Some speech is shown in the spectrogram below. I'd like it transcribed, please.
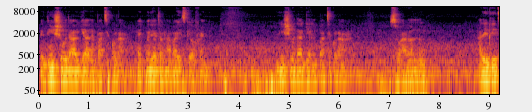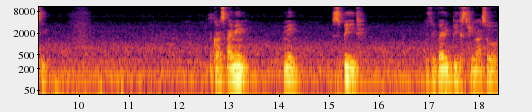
he didn't show that girl in particular. Like when they were talking about his girlfriend. He didn't show that girl in particular. So I don't know. Are they dating? because I mean, me, Speed is a very big streamer, so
